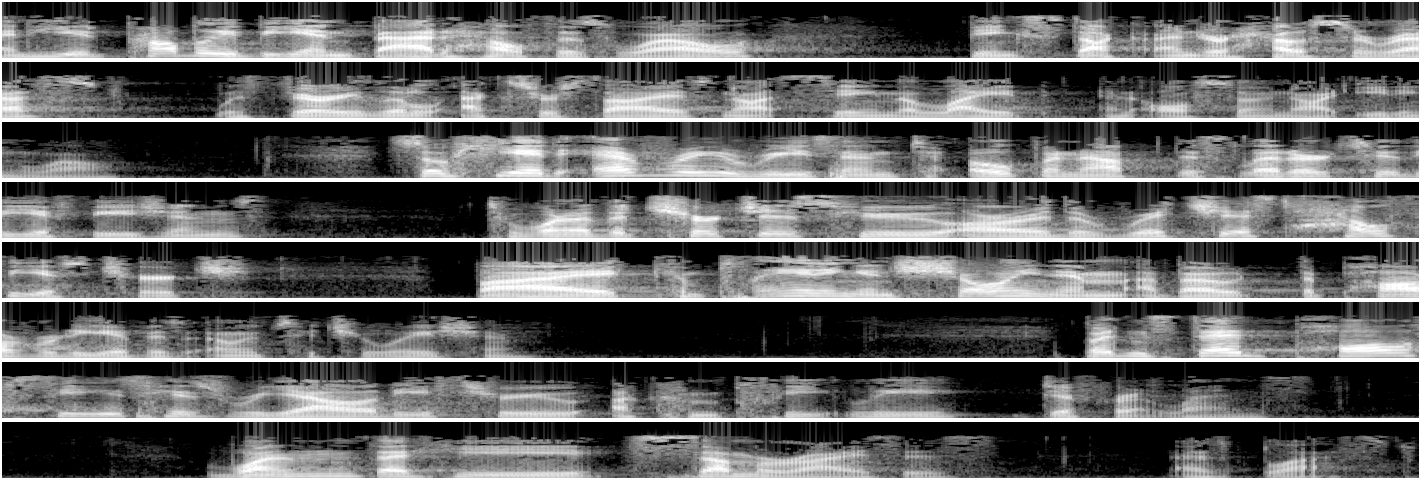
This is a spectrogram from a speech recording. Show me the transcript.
And he'd probably be in bad health as well, being stuck under house arrest with very little exercise, not seeing the light, and also not eating well. So he had every reason to open up this letter to the Ephesians, to one of the churches who are the richest, healthiest church, by complaining and showing them about the poverty of his own situation. But instead, Paul sees his reality through a completely different lens, one that he summarizes as blessed.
